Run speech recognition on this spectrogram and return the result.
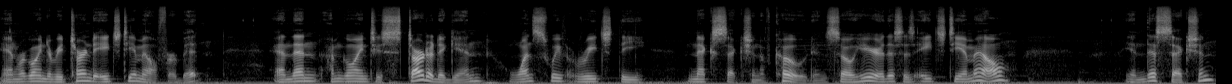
and we're going to return to HTML for a bit and then I'm going to start it again once we've reached the next section of code. And so here this is HTML in this section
